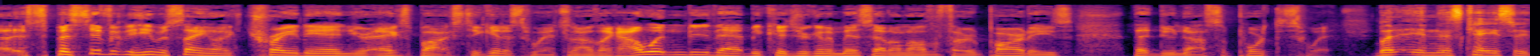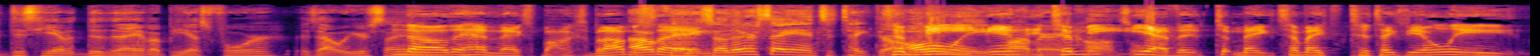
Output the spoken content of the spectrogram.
uh, specifically he was saying like trade in your Xbox to get a Switch, and I was like, I wouldn't do that because you're going to miss out on all the third parties that do not support the Switch. But in this case, does he have? Did they have a PS4? Is that what you're saying? No, they had an Xbox, but I'm Okay, saying so they're saying to take the to only me, in, to me, console. yeah, the, to make to make to take the only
